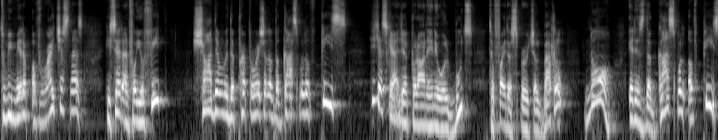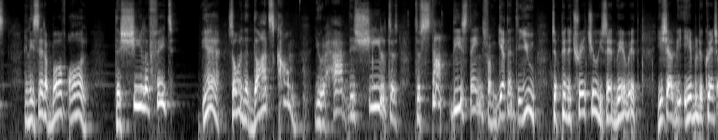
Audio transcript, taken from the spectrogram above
to be made up of righteousness. He said, and for your feet, shod them with the preparation of the gospel of peace. You just can't just put on any old boots to fight a spiritual battle. No, it is the gospel of peace. And he said, above all, the shield of faith. Yeah, so when the darts come, you'll have this shield to, to stop these things from getting to you, to penetrate you. He said, Wherewith ye shall be able to quench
